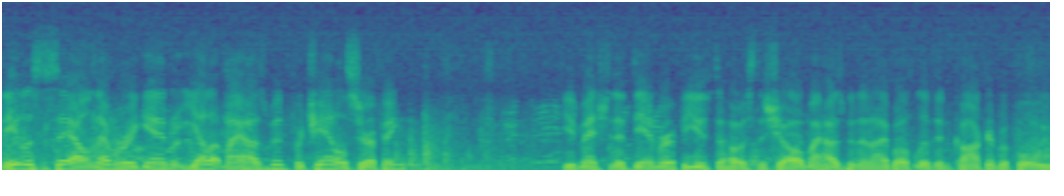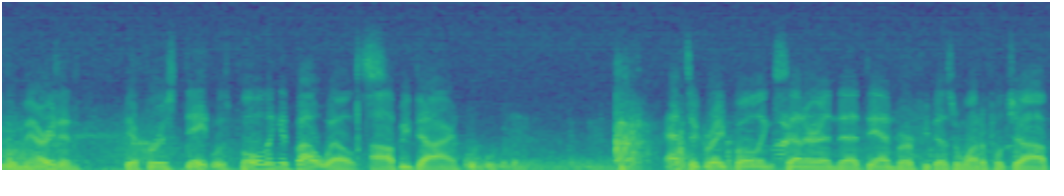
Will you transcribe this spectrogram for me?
Needless to say, I'll never again yell at my husband for channel surfing. You've mentioned that Dan Murphy used to host the show. My husband and I both lived in Concord before we were married, and their first date was bowling at Boutwell's. I'll be darned. That's a great bowling center, and uh, Dan Murphy does a wonderful job.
